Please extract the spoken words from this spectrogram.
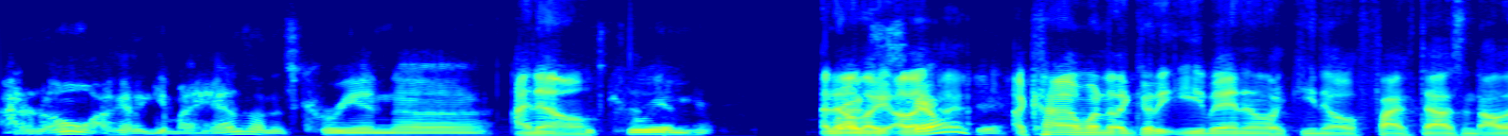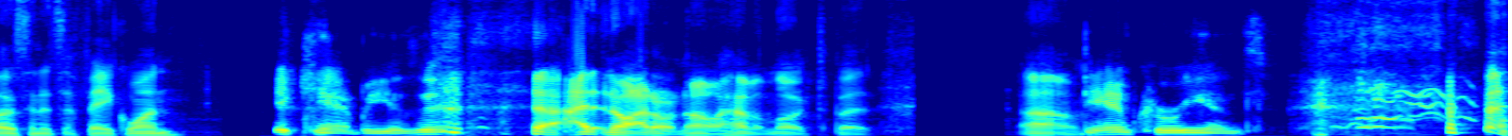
I don't know. I got to get my hands on this Korean uh I know. Korean. I know. Rise Like, I, I kind of want to like go to eBay and like you know five thousand dollars and it's a fake one. It can't be, is it? I don't know. I don't know. I haven't looked, but um. Damn Koreans.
